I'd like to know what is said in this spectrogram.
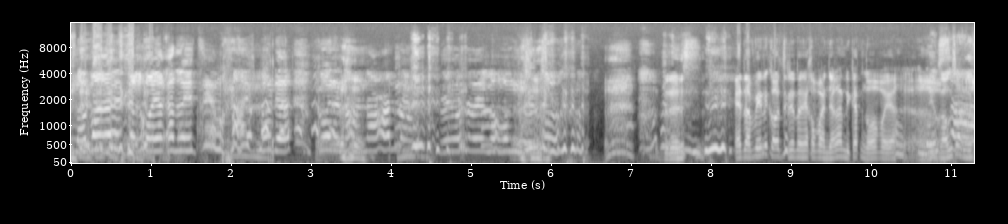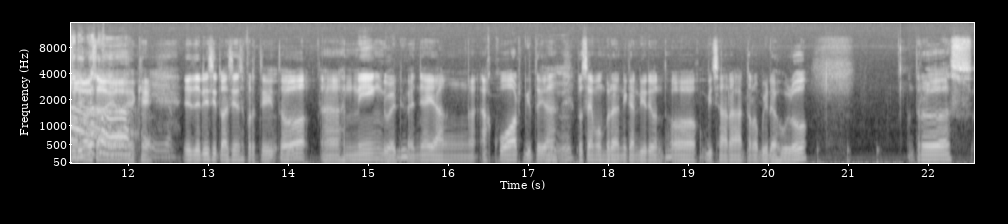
Bapak kan udah kebanyakan receh Mas Gue udah Gue udah Jangan sering ngomong gitu Terus eh tapi ini kalau ceritanya kepanjangan dikat nggak apa ya? Nggak usah, nggak usah usah ya. Oke. Iya. Ya jadi situasinya seperti itu. eh, hening dua-duanya yang awkward gitu ya. Terus saya memberanikan diri untuk bicara terlebih dahulu. Terus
